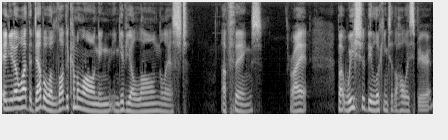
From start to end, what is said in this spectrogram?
And you know what? The devil would love to come along and, and give you a long list of things, right? But we should be looking to the Holy Spirit.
